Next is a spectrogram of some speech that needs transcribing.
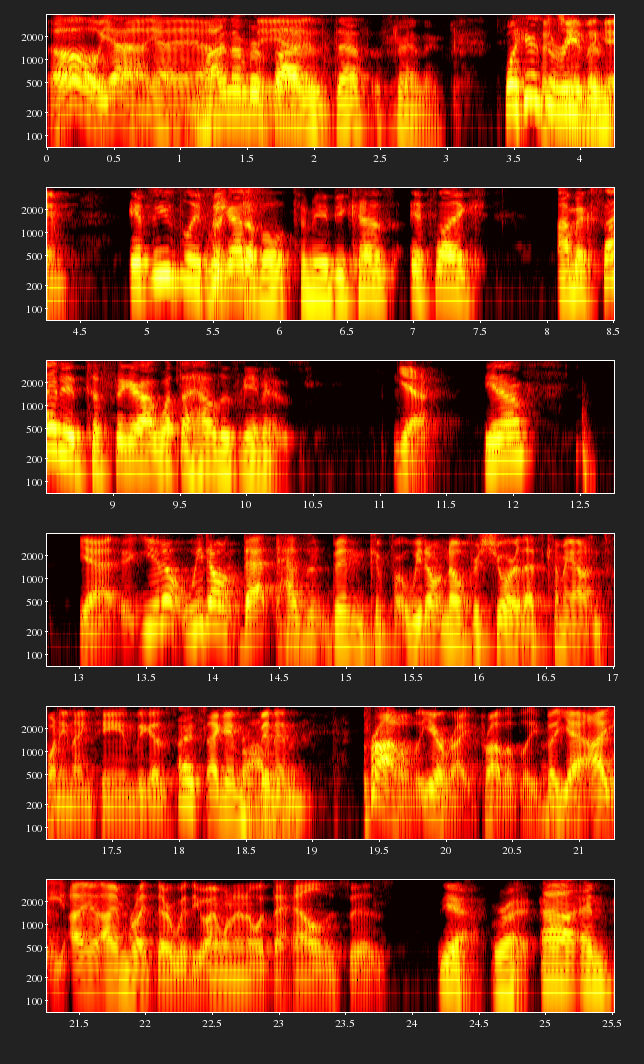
Oh yeah, yeah, yeah. My number the, five uh, is Death Stranding. Well, here's the reason. Game. It's easily forgettable to me because it's like I'm excited to figure out what the hell this game is. Yeah. You know. Yeah, you know, we don't. That hasn't been. Confirmed. We don't know for sure that's coming out in 2019 because it's that game's probably. been in. Probably, you're right. Probably, but yeah, I, I I'm right there with you. I want to know what the hell this is. Yeah, right. Uh, and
